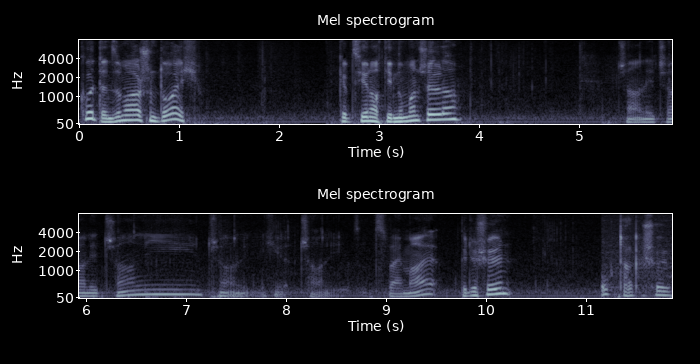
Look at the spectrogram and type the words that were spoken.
Gut, dann sind wir auch schon durch. Gibt es hier noch die Nummernschilder? Charlie, Charlie, Charlie, Charlie, hier, Charlie. So, zweimal. Bitteschön. Oh, danke schön.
